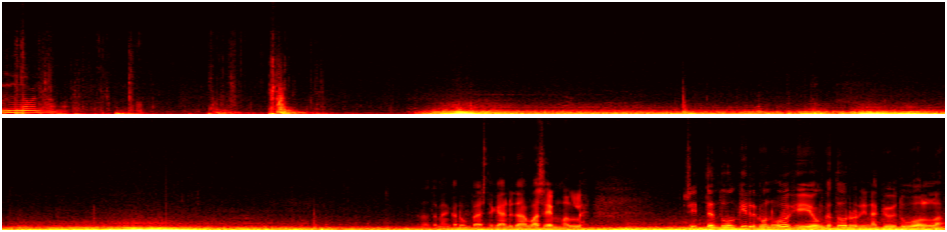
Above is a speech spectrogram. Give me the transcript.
No mennään vaan. No tämän kadun päästä käännytään vasemmalle. Sitten tuon kirkon ohi, jonka torni näkyy tuolla.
